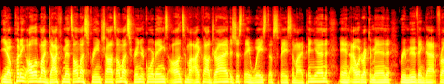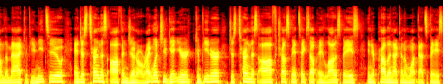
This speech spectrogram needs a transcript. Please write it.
you know, putting all of my documents, all my screenshots, all my screen recordings onto my iCloud Drive is just a waste of space in my opinion. And I would recommend removing that from the Mac if you need to and just turn this off in general, right? Once you get your computer, just turn this off. Trust me, it takes up a lot of space and you're probably not gonna want that space,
